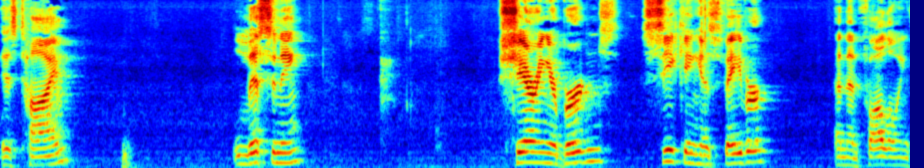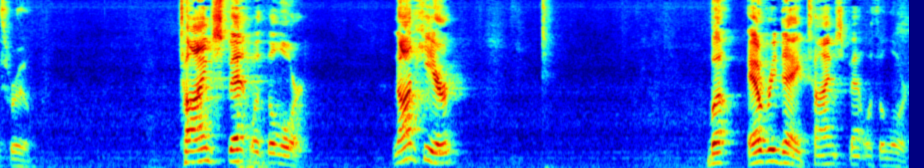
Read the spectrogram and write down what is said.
is time listening, sharing your burdens, seeking his favor, and then following through. Time spent with the Lord. Not here, but every day, time spent with the Lord.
